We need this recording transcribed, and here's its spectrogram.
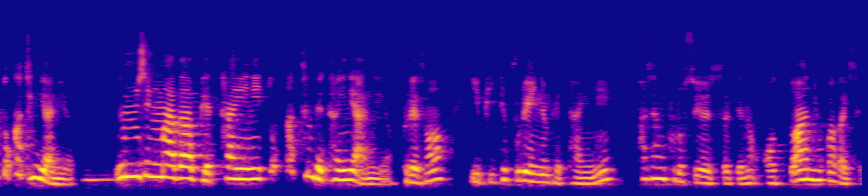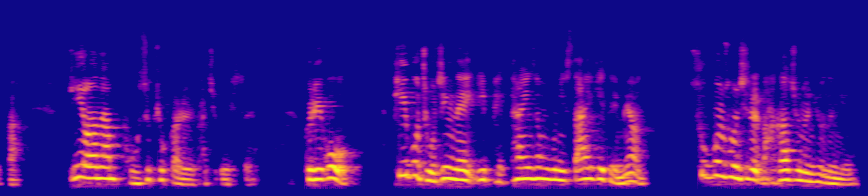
다 똑같은 게 아니에요. 음식마다 베타인이 똑같은 베타인이 아니에요. 그래서 이 비트풀에 있는 베타인이 화장품으로 쓰였을 때는 어떠한 효과가 있을까? 뛰어난 보습 효과를 가지고 있어요. 그리고 피부 조직 내에 이 베타인 성분이 쌓이게 되면 수분 손실을 막아주는 효능이에요.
